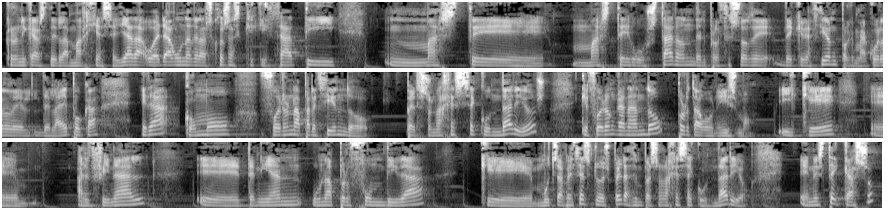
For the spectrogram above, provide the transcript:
Crónicas de la Magia Sellada, o era una de las cosas que quizá a ti más te, más te gustaron del proceso de, creación, porque me acuerdo de, de la época, era cómo fueron apareciendo personajes secundarios que fueron ganando protagonismo y que eh, al final eh, tenían una profundidad que muchas veces no esperas de un personaje secundario. En este caso,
